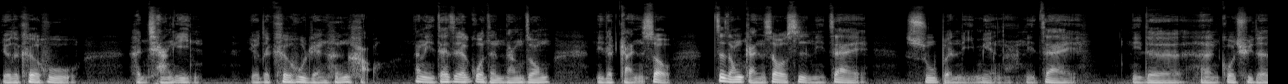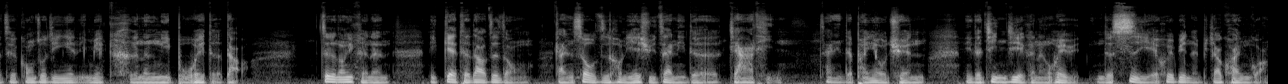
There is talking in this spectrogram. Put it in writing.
有的客户很强硬，有的客户人很好。那你在这个过程当中，你的感受，这种感受是你在书本里面啊，你在你的很过去的这个工作经验里面，可能你不会得到这个东西。可能你 get 到这种感受之后，你也许在你的家庭。在你的朋友圈，你的境界可能会，你的视野会变得比较宽广。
